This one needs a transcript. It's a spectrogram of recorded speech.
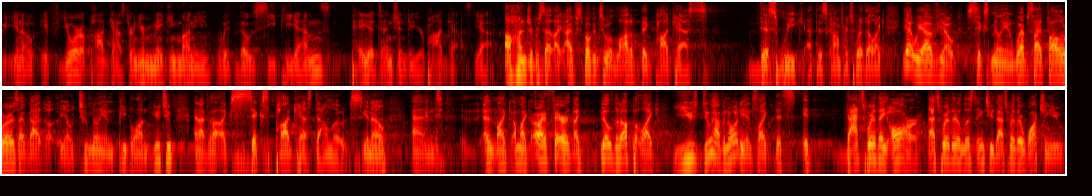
you know, if you're a podcaster and you're making money with those CPMS, pay attention to your podcast. Yeah. A hundred percent. Like I've spoken to a lot of big podcasts this week at this conference where they're like, yeah, we have, you know, six million website followers. I've got, you know, two million people on YouTube, and I've got like six podcast downloads, you know? And and like I'm like, all right, fair, like build it up, but like you do have an audience. Like this, it that's where they are. That's where they're listening to, that's where they're watching you.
